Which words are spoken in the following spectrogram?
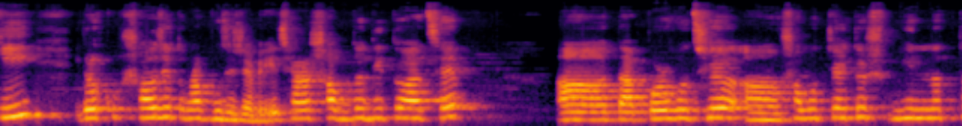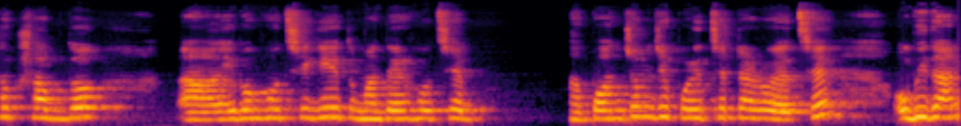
কি, এগুলো খুব সহজে তোমরা বুঝে যাবে। এছাড়া শব্দ দিত আছে তারপর হচ্ছে সমুচ্চারিত ভিন্নাত্মক শব্দ এবং হচ্ছে গিয়ে তোমাদের হচ্ছে পঞ্চম যে পরিচ্ছেদটা রয়েছে, অভিধান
